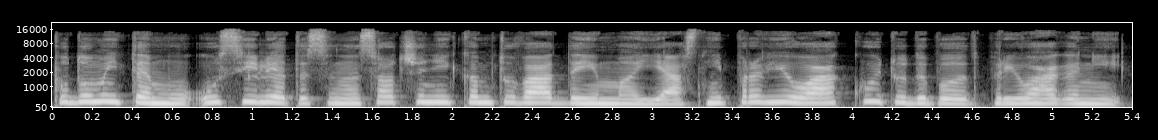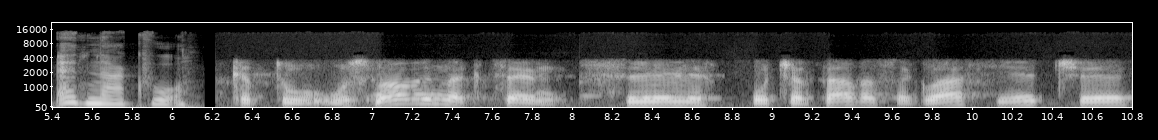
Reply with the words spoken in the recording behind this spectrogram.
По думите му, усилията са насочени към това да има ясни правила, които да бъдат прилагани еднакво. Като основен акцент се очертава съгласие, че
